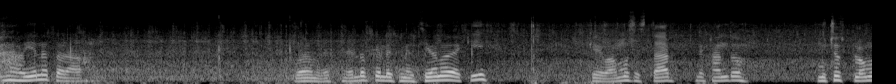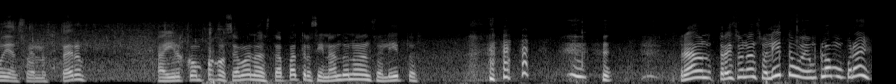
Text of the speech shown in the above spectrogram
Ah, bien atorado. Bueno, es lo que les menciono de aquí vamos a estar dejando muchos plomos y anzuelos. Pero ahí el compa José nos está patrocinando unos anzuelitos. Trae- ¿Traes un anzuelito? Un plomo por ahí.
